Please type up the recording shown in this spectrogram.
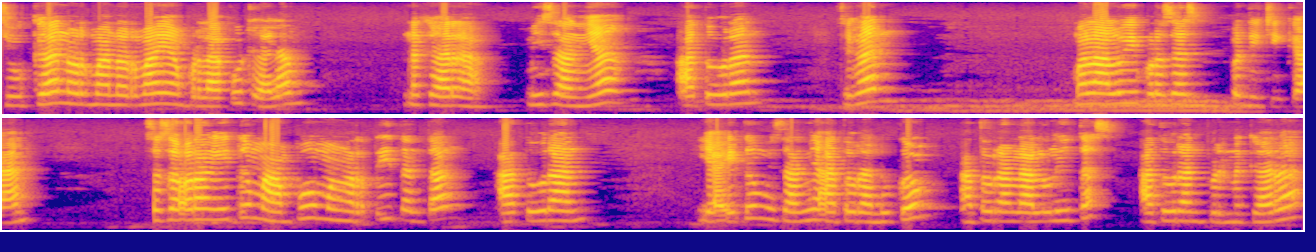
juga norma-norma yang berlaku dalam negara. Misalnya, aturan dengan melalui proses pendidikan, seseorang itu mampu mengerti tentang aturan, yaitu misalnya aturan hukum, aturan lalu lintas, aturan bernegara,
